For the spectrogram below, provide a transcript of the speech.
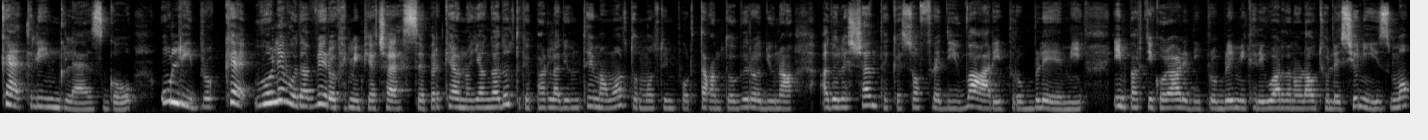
Kathleen Glasgow, un libro che volevo davvero che mi piacesse perché è uno young adult che parla di un tema molto molto importante, ovvero di una adolescente che soffre di vari problemi, in particolare di problemi che riguardano l'autolesionismo,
